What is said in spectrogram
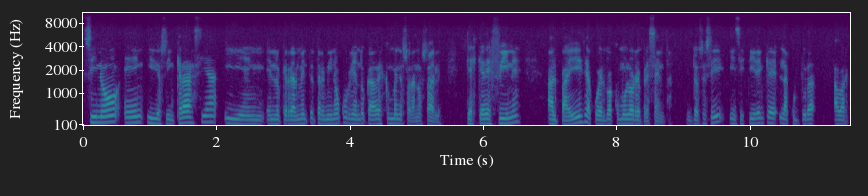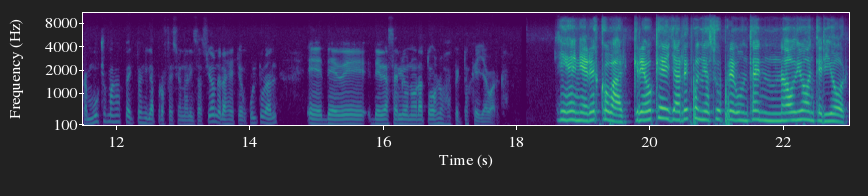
sino en idiosincrasia y en, en, lo que realmente termina ocurriendo cada vez que un venezolano sale, que es que define al país de acuerdo a cómo lo representa. Entonces sí, insistir en que la cultura abarca muchos más aspectos y la profesionalización de la gestión cultural eh, debe, debe hacerle honor a todos los aspectos que ella abarca. Ingeniero Escobar, creo que ya respondió a su pregunta en un audio anterior.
